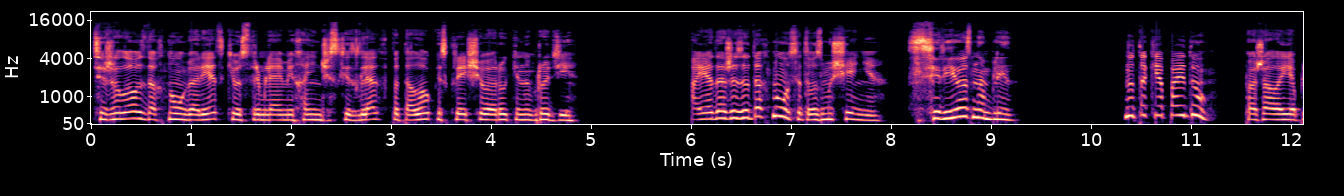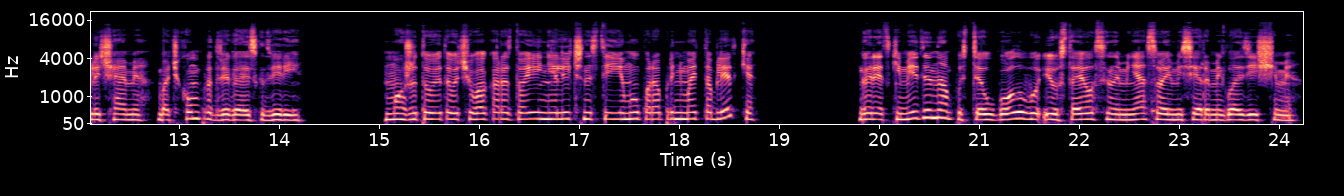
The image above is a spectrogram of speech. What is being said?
Тяжело вздохнул Горецкий, устремляя механический взгляд в потолок и скрещивая руки на груди. А я даже задохнулась от возмущения. «Серьезно, блин?» «Ну так я пойду», – пожала я плечами, бочком продвигаясь к двери. «Может, у этого чувака раздвоение личности, и ему пора принимать таблетки?» Горецкий медленно опустил голову и уставился на меня своими серыми глазищами.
